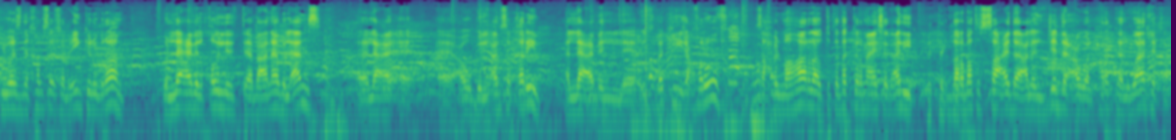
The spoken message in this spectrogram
في وزن 75 كيلوغرام. واللاعب القوي اللي تابعناه بالأمس آه، آه، آه، أو بالأمس القريب اللاعب الأوزبكي جعفروف صاحب المهارة. لو تتذكر معي سيد علي الضربات الصاعدة على الجذع والحركة الواثقة.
